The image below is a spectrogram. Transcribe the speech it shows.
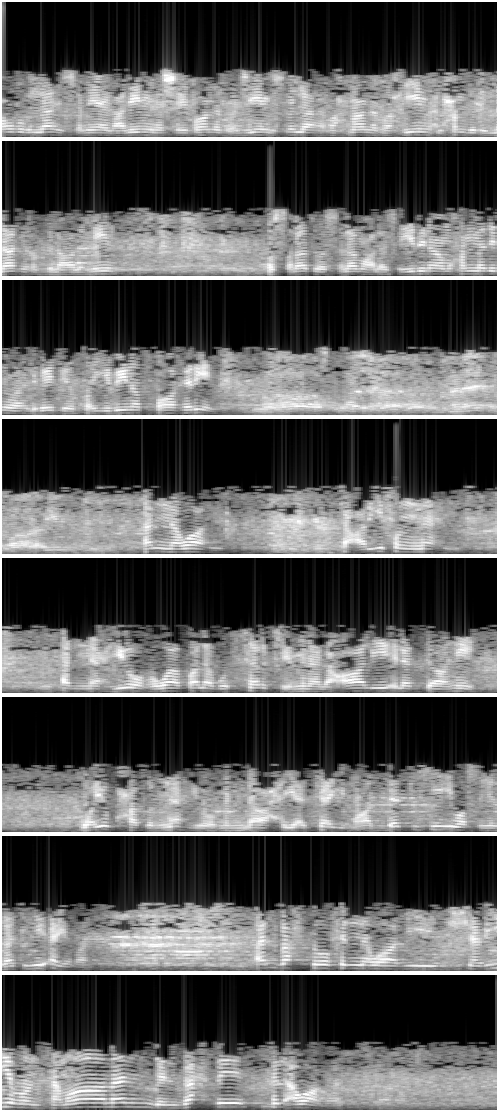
أعوذ بالله السميع العليم من الشيطان الرجيم. بسم الله الرحمن الرحيم. الحمد لله رب العالمين. والصلاة والسلام على سيدنا محمد وأهل بيته الطيبين الطاهرين. النواهي. تعريف النهي. النهي هو طلب الترك من العالي إلى الداني. ويبحث النهي من ناحيتي مادته وصيغته أيضا. البحث في النواهي شبيه تماما بالبحث في الأوامر.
